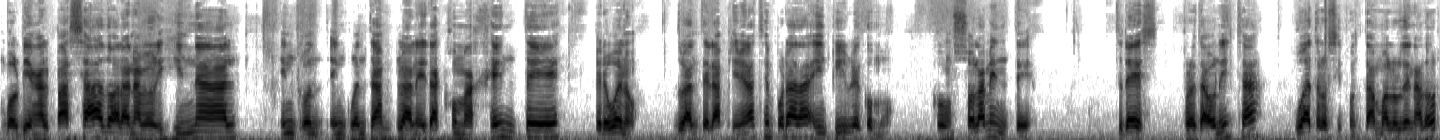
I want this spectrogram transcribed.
volvían al pasado, a la nave original, encuentran planetas con más gente, pero bueno, durante las primeras temporadas es increíble como con solamente tres protagonistas, cuatro si contamos al ordenador,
